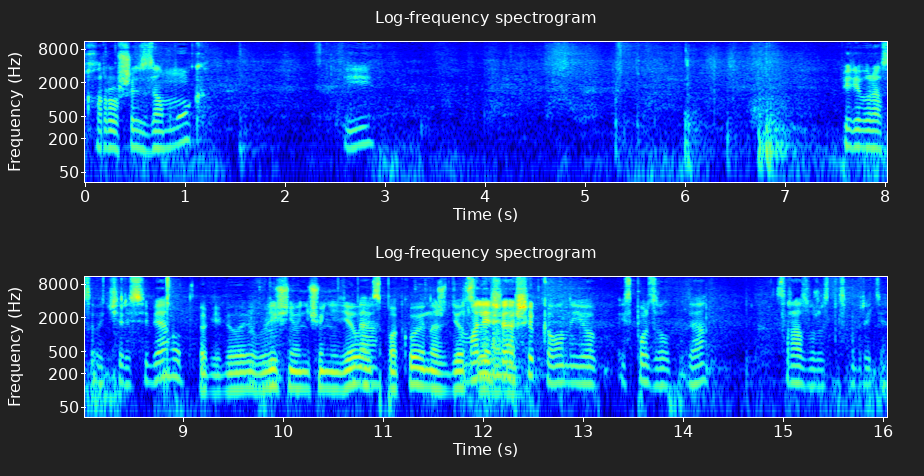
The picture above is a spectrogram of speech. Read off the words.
Хороший замок. И перебрасывает через себя. Вот, как я говорил, лишнего ничего не делает, Да. спокойно ждет. Малейшая ошибка, он ее использовал, да? Сразу же, посмотрите.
